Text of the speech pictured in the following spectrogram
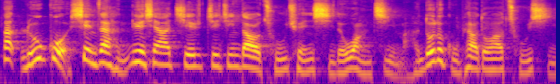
那如果现在很，因为现在接接近到除权息的旺季嘛，很多的股票都要除息，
